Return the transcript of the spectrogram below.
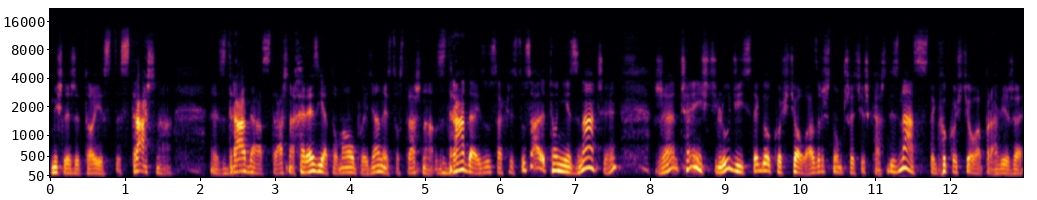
Myślę, że to jest straszna zdrada, straszna herezja, to mało powiedziane, jest to straszna zdrada Jezusa Chrystusa, ale to nie znaczy, że część ludzi z tego kościoła, zresztą przecież każdy z nas z tego kościoła prawie, że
